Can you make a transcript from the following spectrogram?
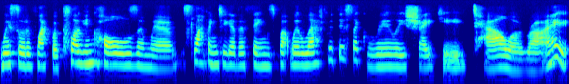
we're sort of like we're plugging holes and we're slapping together things, but we're left with this like really shaky tower, right?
